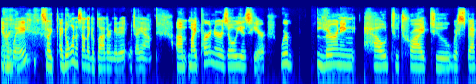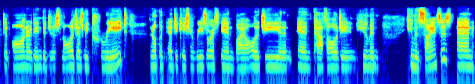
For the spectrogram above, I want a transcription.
in a way. So I, I don't want to sound like a blathering idiot, which I am. Um, my partner Zoe is here. We're learning how to try to respect and honor the Indigenous knowledge as we create an open education resource in biology and, and pathology and human human sciences. And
